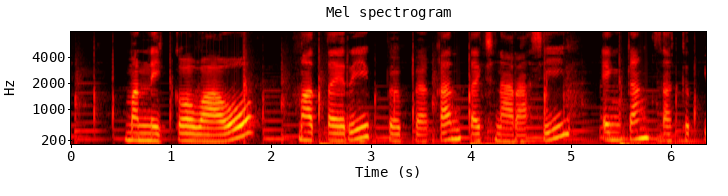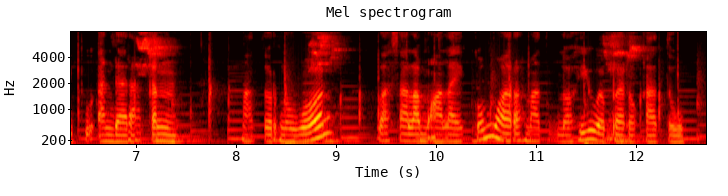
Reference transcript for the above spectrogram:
menika wau materi babakan teks narasi ingkang saged Ibu andharaken. Matur nuwun. Wassalamualaikum warahmatullahi wabarakatuh.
